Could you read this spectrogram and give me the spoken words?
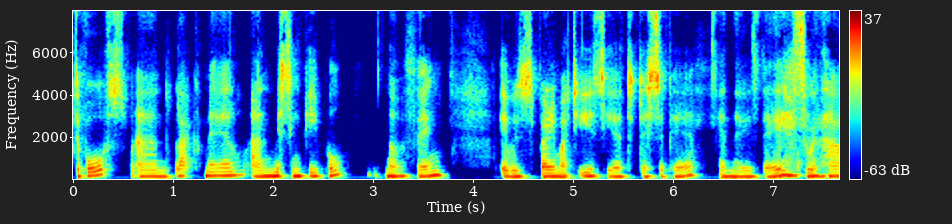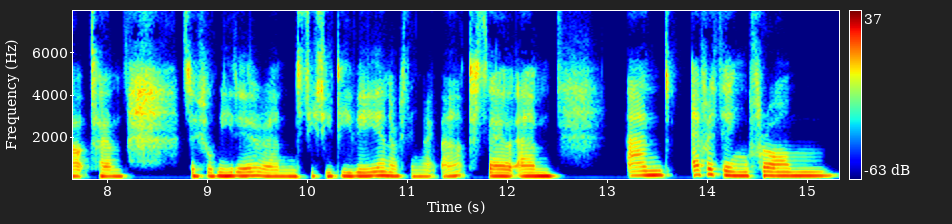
divorce and blackmail and missing people, another thing. It was very much easier to disappear in those days without um, social media and CCTV and everything like that. So, um, and everything from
